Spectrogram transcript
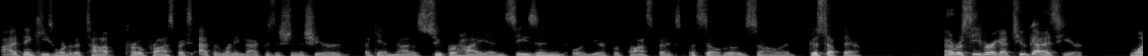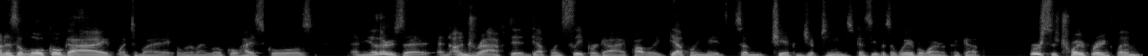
I think he's one of the top pro prospects at the running back position this year. Again, not a super high end season or year for prospects, but still really solid. Good stuff there. At receiver, I got two guys here. One is a local guy, went to my one of my local high schools, and the other is a, an undrafted, definitely sleeper guy. Probably definitely made some championship teams because he was a waiver wire pickup versus Troy Franklin.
